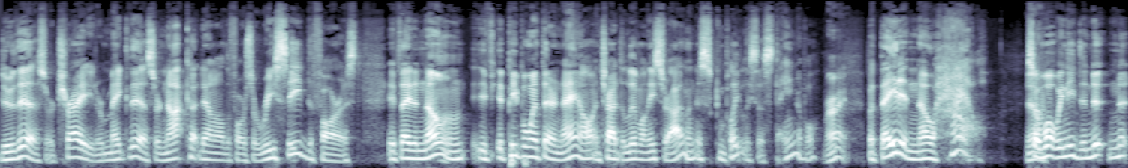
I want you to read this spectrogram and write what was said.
do this or trade or make this or not cut down all the forest or reseed the forest, if they'd have known, if, if people went there now and tried to live on Easter Island, it's completely sustainable. Right. But they didn't know how. So what we need to n- n-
